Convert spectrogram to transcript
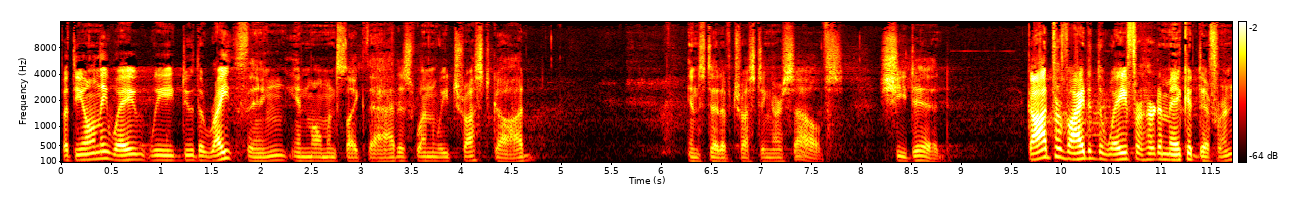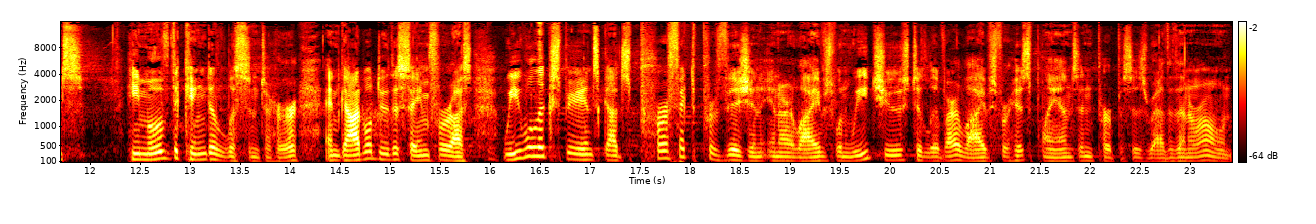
But the only way we do the right thing in moments like that is when we trust God instead of trusting ourselves. She did. God provided the way for her to make a difference. He moved the king to listen to her, and God will do the same for us. We will experience God's perfect provision in our lives when we choose to live our lives for His plans and purposes rather than our own.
